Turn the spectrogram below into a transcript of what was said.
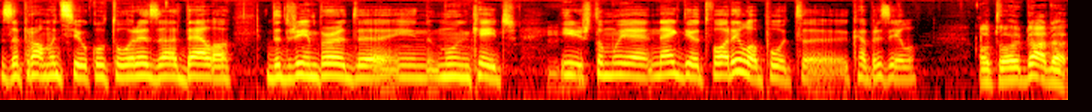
za promociju kulture za delo The Dream Bird in Moon Cage i što mu je negdje otvorilo put eh, ka Brazilu? Otvor, da, da,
